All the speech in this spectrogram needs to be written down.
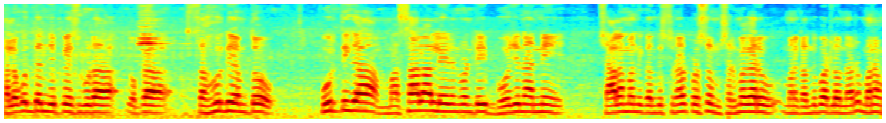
కలగొద్దని చెప్పేసి కూడా ఒక సహృదయంతో పూర్తిగా మసాలా లేనటువంటి భోజనాన్ని చాలామందికి అందిస్తున్నారు. ప్రస్తుతం శర్మ గారు మనకు అందుబాటులో ఉన్నారు. మనం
